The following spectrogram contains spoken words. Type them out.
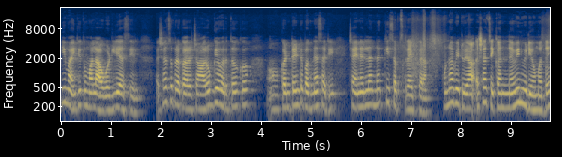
ही माहिती तुम्हाला आवडली असेल. अशाच प्रकारच्या आरोग्यवर्धक कंटेंट बघण्यासाठी चॅनलला नक्की सबस्क्राईब करा. पुन्हा भेटूया अशाच एका नवीन व्हिडिओमध्ये.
